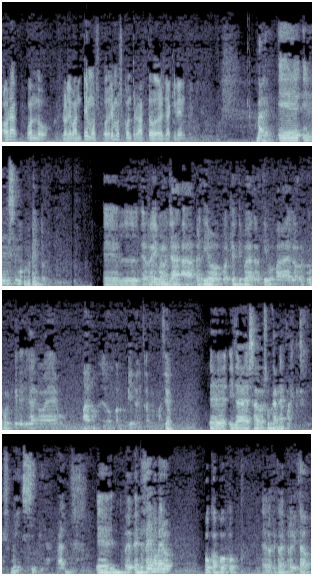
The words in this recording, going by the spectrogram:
ahora cuando lo levantemos podremos controlar todo desde aquí dentro. Vale, eh, en ese momento, el, el rey, bueno, ya ha perdido cualquier tipo de atractivo para el orco porque ya no es un humano, es un vampiro de transformación. Eh, y ya esa, su carne, pues, es muy insípida, ¿vale? Eh, empezáis a moveros poco a poco, eh, los que estabais paralizados,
